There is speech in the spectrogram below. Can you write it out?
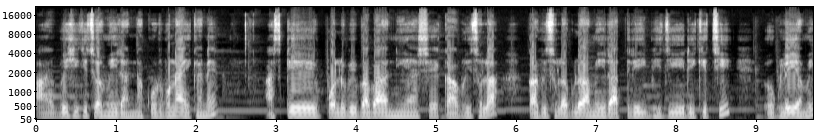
আর বেশি কিছু আমি রান্না করব না এখানে। আজকে পল্লবী বাবা নিয়ে আসে কাবরি ছোলা। কাবরি ছোলাগুলো আমি রাত্রেই ভিজিয়ে রেখেছি, ওগুলোই আমি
